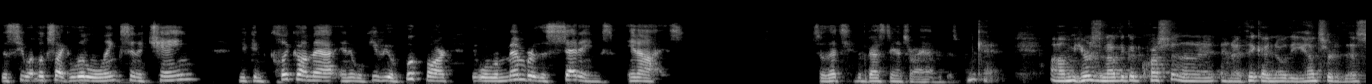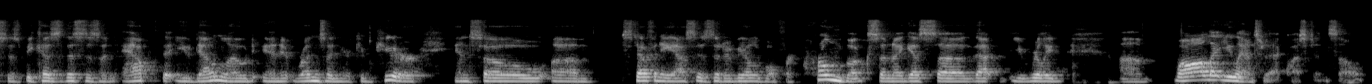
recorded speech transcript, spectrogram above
you'll see what looks like little links in a chain. You can click on that and it will give you a bookmark that will remember the settings in eyes. So that's the best answer I have at this point. Okay. Um, here's another good question, and I, and I think I know the answer to this is because this is an app that you download and it runs on your computer. And so um, Stephanie asks, is it available for Chromebooks? And I guess uh, that you really, um, well, I'll let you answer that question. So,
